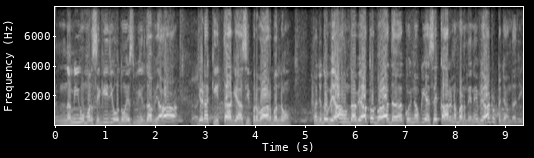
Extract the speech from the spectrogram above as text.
ਨਵੀਂ ਉਮਰ ਸੀਗੀ ਜੀ, ਉਦੋਂ ਇਸ ਵੀਰ ਦਾ ਵਿਆਹ ਜਿਹੜਾ ਕੀਤਾ ਗਿਆ ਸੀ ਪਰਿਵਾਰ ਵੱਲੋਂ। ਤਾਂ ਜਦੋਂ ਵਿਆਹ ਹੁੰਦਾ, ਵਿਆਹ ਤੋਂ ਬਾਅਦ ਕੋਈ ਨਾ ਕੋਈ ਐਸੇ ਕਾਰਨ ਬਣਦੇ ਨੇ, ਵਿਆਹ ਟੁੱਟ ਜਾਂਦਾ ਜੀ।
